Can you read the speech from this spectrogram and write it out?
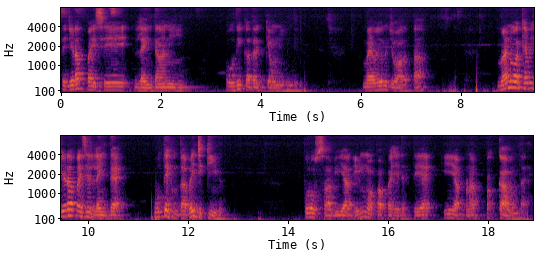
ਤੇ ਜਿਹੜਾ ਪੈਸੇ ਲੈਂਦਾ ਨਹੀਂ ਉਹਦੀ ਕਦਰ ਕਿਉਂ ਨਹੀਂ ਹੁੰਦੀ? ਮੈਂ ਵੀ ਉਹਨੂੰ ਜਵਾਬ ਦਿੱਤਾ। ਮੈਂ ਉਹਨੂੰ ਆਖਿਆ ਵੀ ਜਿਹੜਾ ਪੈਸੇ ਲੈਂਦਾ ਉਹ ਤੇ ਹੁੰਦਾ ਬਈ ਯਕੀਨ। ਭਰੋਸਾ ਵੀ ਯਾਰ ਇਹਨੂੰ ਆਪਾਂ ਪੈਸੇ ਦਿੱਤੇ ਐ ਇਹ ਆਪਣਾ ਪੱਕਾ ਬੰਦਾ ਹੈ।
